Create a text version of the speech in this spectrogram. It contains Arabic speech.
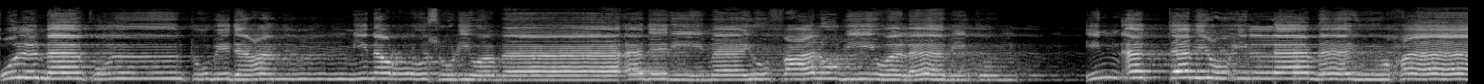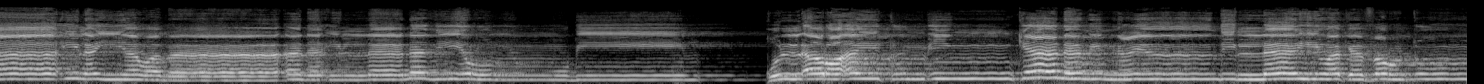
قل ما كنت بدعا من الرسل وما أدري ما يفعل بي ولا بكم إن أتبع إلا ما يوحى إلي وما أنا إلا نذير مبين قل أرأيتم إن كان من عند الله وكفرتم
